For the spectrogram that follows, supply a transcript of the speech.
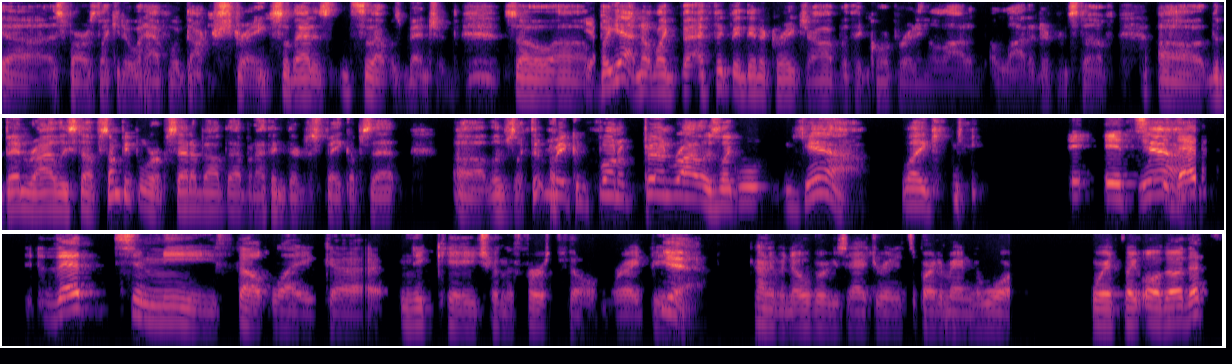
uh, as far as like you know what happened with Doctor Strange, so that is so that was mentioned. So, uh, Yeah. but yeah, no, like I think they did a great job with incorporating a lot of a lot of different stuff. Uh, the Ben Reilly stuff, some people were upset about that, but I think they're just fake upset. Uh, they're just like they're making fun of Ben Reilly. It's like, well, yeah, like It, it's Yeah. that that to me felt like uh, Nick Cage from the first film, right? Being yeah, kind of an over exaggerated Spider-Man noir, where it's like, oh, no, that's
